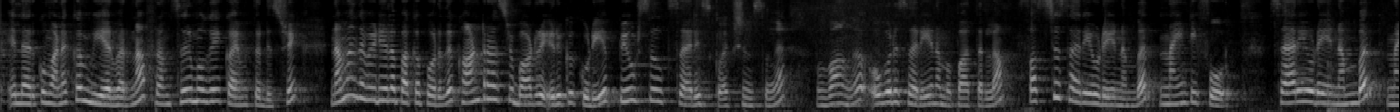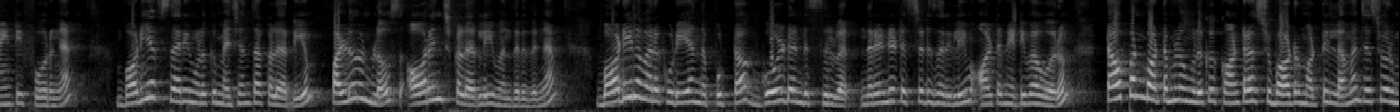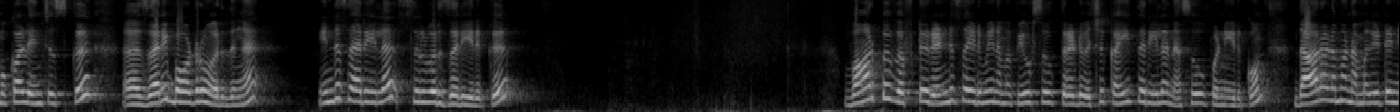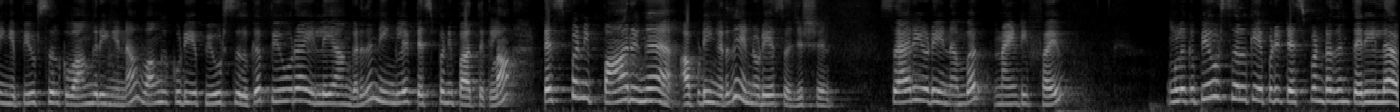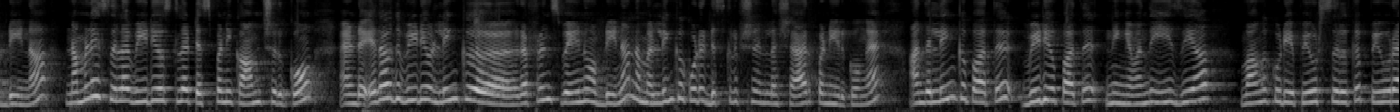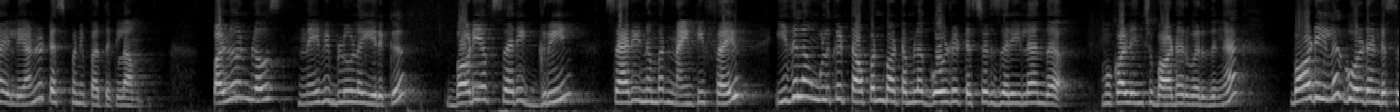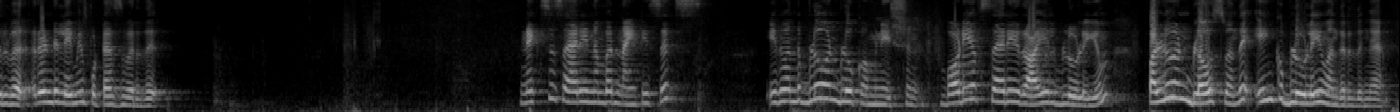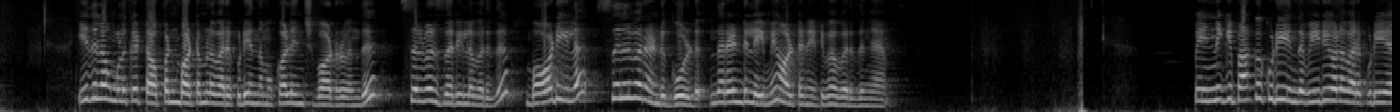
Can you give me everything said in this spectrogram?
Hi எல்லாருக்கும் வணக்கம். We're Varna from Sirumugai Coimbatore district நம்ம இந்த வீடியோவில் பார்க்க போகிறது கான்ட்ராஸ்ட் பார்டர் இருக்கக்கூடிய பியூர் சில்க் சாரீஸ் கலெக்ஷன்ஸுங்க வாங்க ஒவ்வொரு சாரியை நம்ம பார்த்துடலாம். ஃபஸ்ட்டு சாரியுடைய நம்பர் நைன்டி ஃபோர் சாரியுடைய நம்பர் நைன்டி ஃபோருங்க பாடி ஆஃப் சாரி உங்களுக்கு மெஜந்தா கலர்லேயும் பல்லு அண்ட் ப்ளவுஸ் ஆரஞ்சு கலர்லேயும் வந்துடுதுங்க பாடியில் வரக்கூடிய அந்த புட்டா கோல்டு அண்ட் சில்வர் இந்த ரெண்டு டெஸ்டட் சரிலையும் ஆல்டர்னேட்டிவாக வரும். டாப் அண்ட் பாட்டமில் உங்களுக்கு கான்ட்ராஸ்ட் பார்டர் மட்டும் இல்லாமல் ஜஸ்ட் ஒரு முக்கால் இன்ச்சஸ்க்கு ஜரி பார்டரும் வருதுங்க. இந்த சாரியில் சில்வர் ஜரி இருக்குது வார்ப்பு வெஃப்ட்டு ரெண்டு சைடுமே நம்ம பியூர் சில்க் த்ரெட் வச்சு கைத்தறியில் நெசவு பண்ணியிருக்கோம். தாராளமாக நம்மக்கிட்ட நீங்கள் பியூர் சில்க் வாங்குறீங்கன்னா வாங்கக்கூடிய பியூர் சில்க்கு பியூராக இல்லையாங்கிறத நீங்களே டெஸ்ட் பண்ணி பார்த்துக்கலாம். டெஸ்ட் பண்ணி பாருங்க அப்படிங்கிறது என்னுடைய சஜஷன் சாரியுடைய நம்பர் நைன்டி ஃபைவ் உங்களுக்கு பியூர் சில்க் எப்படி டெஸ்ட் பண்ணுறதுன்னு தெரியல அப்படின்னா நம்மளே சில வீடியோஸில் டெஸ்ட் பண்ணி காமிச்சிருக்கோம். அண்ட் ஏதாவது வீடியோ லிங்க் ரெஃபரன்ஸ் வேணும் அப்படின்னா நம்ம லிங்க்கு கூட டிஸ்கிரிப்ஷனில் ஷேர் பண்ணியிருக்கோங்க அந்த லிங்க்கு பார்த்து வீடியோ பார்த்து நீங்கள் வந்து ஈஸியாக வாங்கக்கூடிய பியூர் சில்க்கு பியூராக இல்லையான்னு டெஸ்ட் பண்ணி பார்த்துக்கலாம். பல்லுவன் ப்ளவுஸ் நேவி ப்ளூவில் இருக்குது body of sari green sari number ninety five இதில் உங்களுக்கு டாப் அண்ட் பாட்டமில் கோல்டு டெஸ்டட் சரியில் அந்த முக்கால் இன்ச் பார்டர் வருதுங்க. பாடியில் கோல்டு அண்டு சில்வர் ரெண்டுலேயுமே புட்டாஸ் வருது. Next saree number ninety six இது வந்து blue and blue combination body of saree royal ப்ளூலையும் பல்லு அண்ட் ப்ளவுஸ் வந்து இங்க் ப்ளூலையும் வந்துடுதுங்க இதில் உங்களுக்கு டாப் அண்ட் பாட்டமில் வரக்கூடிய அந்த முக்கால் இன்ச் பார்டர் வந்து சில்வர் சரியில் வருது. பாடியில் சில்வர் அண்ட் கோல்டு இந்த ரெண்டுலேயுமே ஆல்டர்னேட்டிவாக வருதுங்க. இப்போ இன்றைக்கி பார்க்கக்கூடிய இந்த வீடியோவில் வரக்கூடிய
